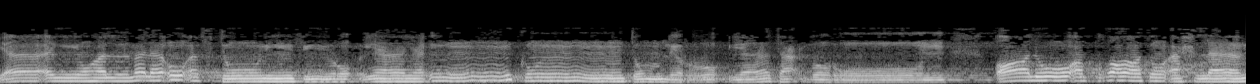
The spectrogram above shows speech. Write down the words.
يا أيها الملأ أفتوني في رؤياي إن كنتم للرؤيا تعبرون قالوا أطغاث أحلام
